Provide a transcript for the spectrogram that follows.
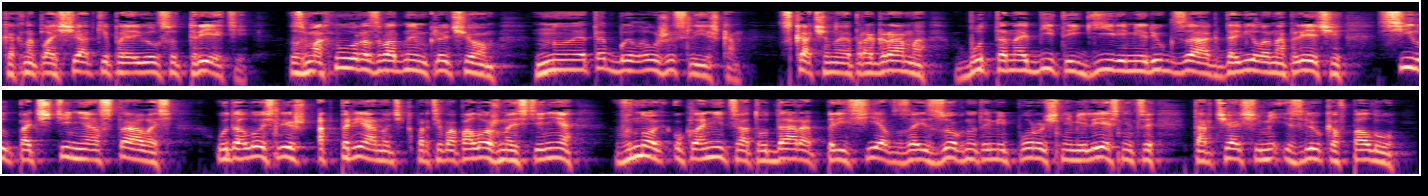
как на площадке появился третий. Взмахнул разводным ключом, но это было уже слишком. Скачанная программа, будто набитый гирями рюкзак, давила на плечи, сил почти не осталось. Удалось лишь отпрянуть к противоположной стене, вновь уклониться от удара, присев за изогнутыми поручнями лестницы, торчащими из люка в полу.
